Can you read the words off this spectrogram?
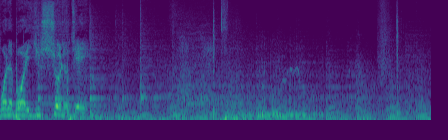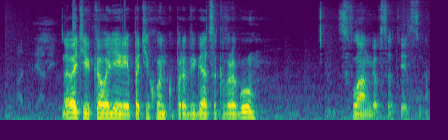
Поле боя еще людей. Давайте кавалерии потихоньку продвигаться к врагу. С флангов, соответственно.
